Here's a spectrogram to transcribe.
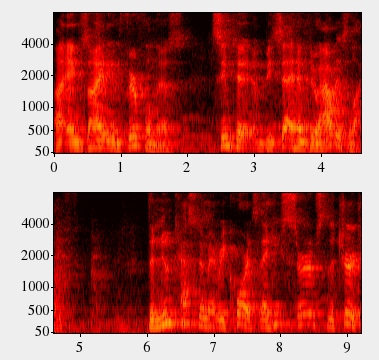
uh, anxiety and fearfulness seem to beset him throughout his life, the New Testament records that he serves the church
